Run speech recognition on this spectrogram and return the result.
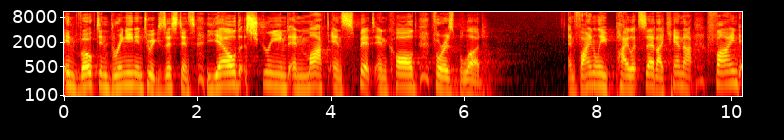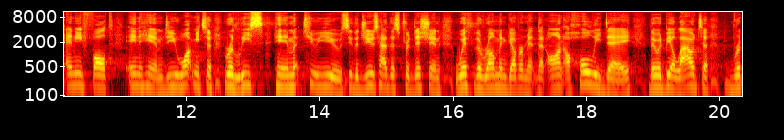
invoked in bringing into existence, yelled, screamed, and mocked and spit and called for his blood. And finally, Pilate said, I cannot find any fault in him. Do you want me to release him to you? See, the Jews had this tradition with the Roman government that on a holy day, they would be allowed to, re-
